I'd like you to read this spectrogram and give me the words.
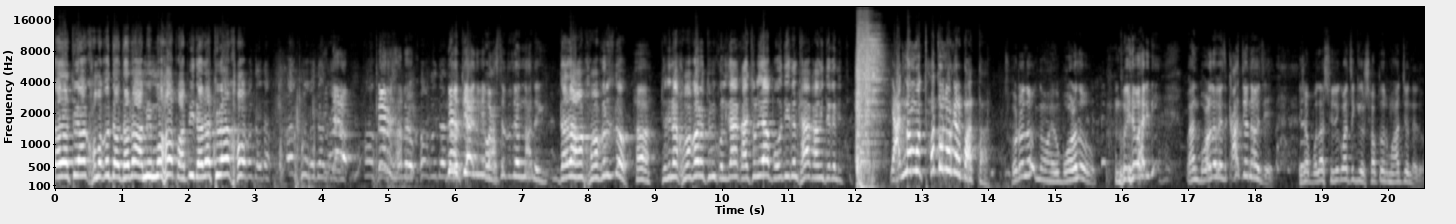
দাদা তুই আর ক্ষমা করে দাও দাদা আমি মহা পাপি দাদা তুই আর ক্ষমা করে দাদা দাদা। বেরো বেরো বেরো বেরো তুই একদম এই তো না দেখি। দাদা আমার ক্ষমা করিস তো? হ্যাঁ। যদি না ক্ষমা করো তুমি কলকাতা কাজ চলে যাও বৌদি এখানে থাক আমি দেখে নিচ্ছি। এক নম্বর থত লোকের বার্তা। ছোট লোক নয় ও বড় লোক। বুঝতে পারিনি? কারণ বড় লোক কার জন্য হয়েছে? এসব বলার সুযোগ পাচ্ছে কি সব তোর মার জন্য তো।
